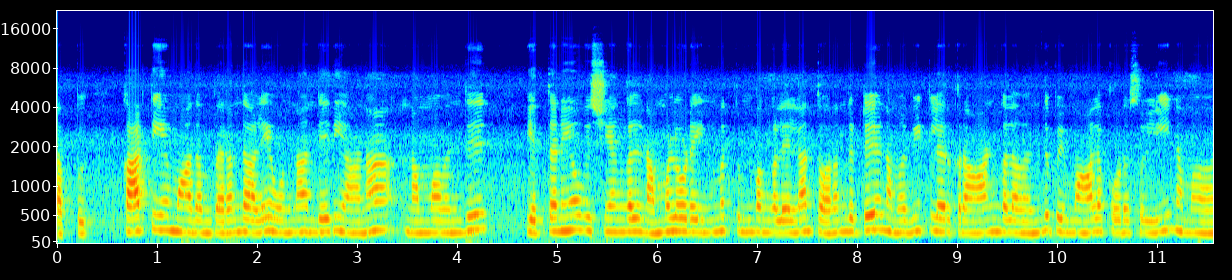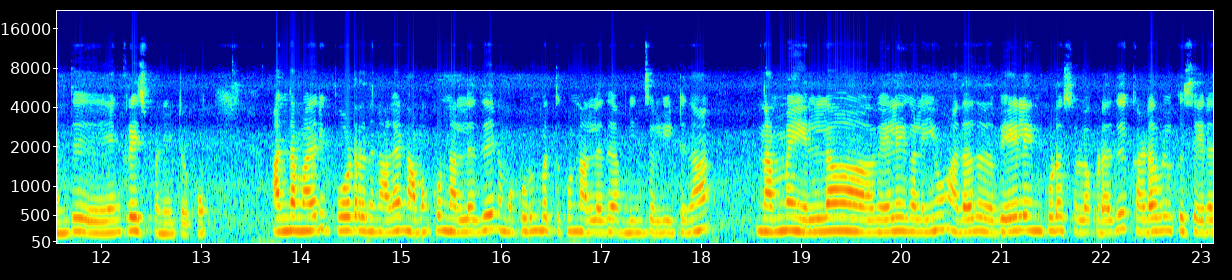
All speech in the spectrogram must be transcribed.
தப்பு. கார்த்திகை மாதம் பிறந்தாலே ஒன்றாந்தேதி ஆனால் நம்ம வந்து எத்தனையோ விஷயங்கள் நம்மளோட இன்ப துன்பங்கள் எல்லாம் திறந்துட்டு நம்ம வீட்டில் இருக்கிற ஆண்களை வந்து போய் மாலை போட சொல்லி நம்ம வந்து என்கரேஜ் பண்ணிகிட்ருக்கோம் அந்த மாதிரி போடுறதுனால நமக்கும் நல்லது நம்ம குடும்பத்துக்கும் நல்லது அப்படின்னு சொல்லிட்டு தான் நம்ம எல்லா வேலைகளையும் அதாவது வேலைன்னு கூட சொல்லக்கூடாது கடவுளுக்கு செய்கிற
